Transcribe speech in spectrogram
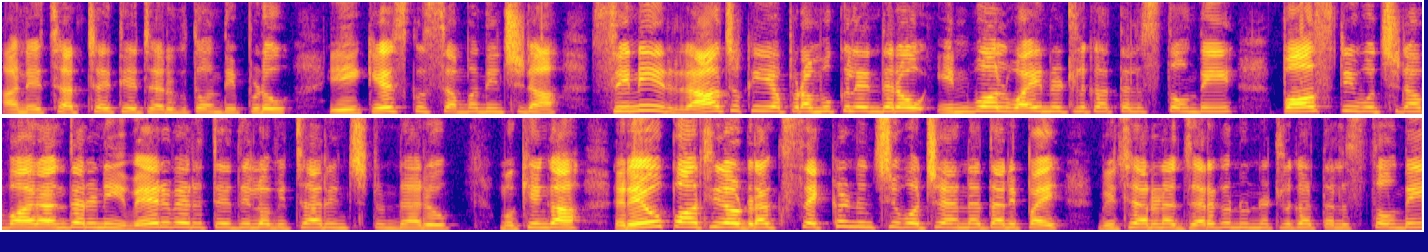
అనే చర్చ అయితే జరుగుతోంది ఇప్పుడు. ఈ కేసుకు సంబంధించిన సినీ రాజకీయ ప్రముఖులెందరో ఇన్వాల్వ్ అయినట్లుగా తెలుస్తోంది. పాజిటివ్ వచ్చిన వారందరినీ వేర్వేరు తేదీలో విచారించనున్నారు. ముఖ్యంగా రేవ్ పార్టీలో డ్రగ్స్ ఎక్కడి నుంచి వచ్చాయన్న దానిపై విచారణ జరగనున్నట్లుగా తెలుస్తోంది.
